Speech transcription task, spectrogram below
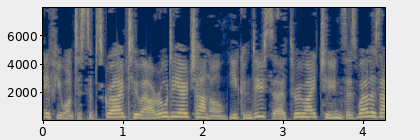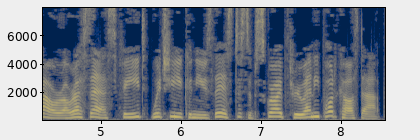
If you want to subscribe to our audio channel, you can do so through iTunes as well as our RSS feed, which you can use this to subscribe through any podcast app.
